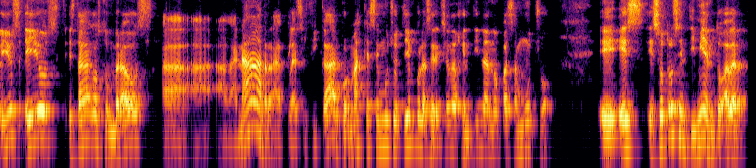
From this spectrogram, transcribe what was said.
ellos, ellos están acostumbrados a, ganar, a clasificar, por más que hace mucho tiempo la selección argentina no pasa mucho, eh, es, es otro sentimiento. A ver,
